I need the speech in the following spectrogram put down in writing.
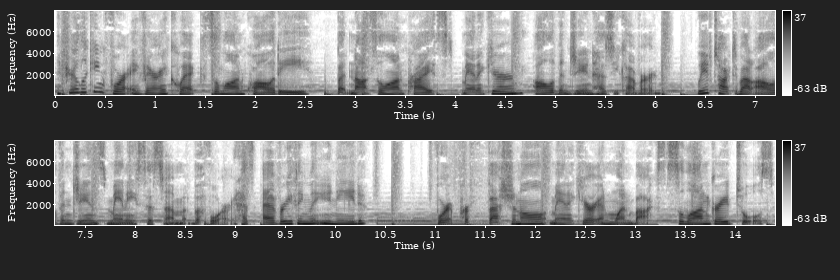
If you're looking for a very quick salon quality, but not salon priced manicure, Olive and June has you covered. We've talked about Olive and June's Mani system before. It has everything that you need for a professional manicure in one box salon grade tools,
